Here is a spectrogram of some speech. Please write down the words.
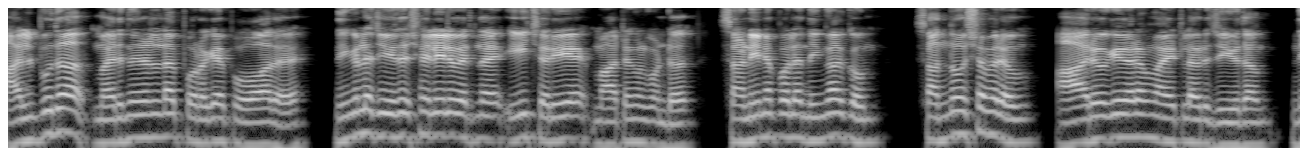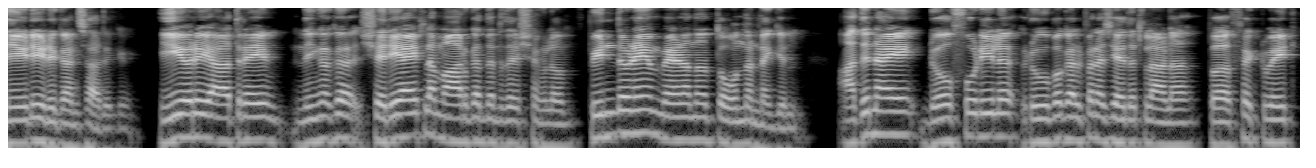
അത്ഭുത മരുന്നുകളുടെ പുറകെ പോവാതെ നിങ്ങളുടെ ജീവിതശൈലിയിൽ വരുന്ന ഈ ചെറിയ മാറ്റങ്ങൾ കൊണ്ട് സണീനെ പോലെ നിങ്ങൾക്കും സന്തോഷപരവും ആരോഗ്യകരമായിട്ടുള്ള ഒരു ജീവിതം നേടിയെടുക്കാൻ സാധിക്കും. ഈ ഒരു യാത്രയിൽ നിങ്ങൾക്ക് ശരിയായിട്ടുള്ള മാർഗനിർദ്ദേശങ്ങളും പിന്തുണയും വേണമെന്ന് തോന്നുന്നുണ്ടെങ്കിൽ അതിനായി ഡോഫോഡിയിൽ രൂപകൽപ്പന ചെയ്തിട്ടുള്ളതാണ് പെർഫെക്റ്റ് വെയ്റ്റ്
